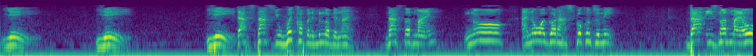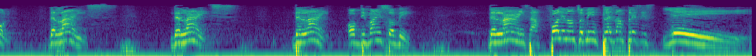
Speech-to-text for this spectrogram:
Yea. Yea. Yea. That's that's you wake up in the middle of the night. That's not mine. No, I know what God has spoken to me. That is not my own. The lines. The lines. The line of divine survey. The lines are falling onto me in pleasant places. Yea.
